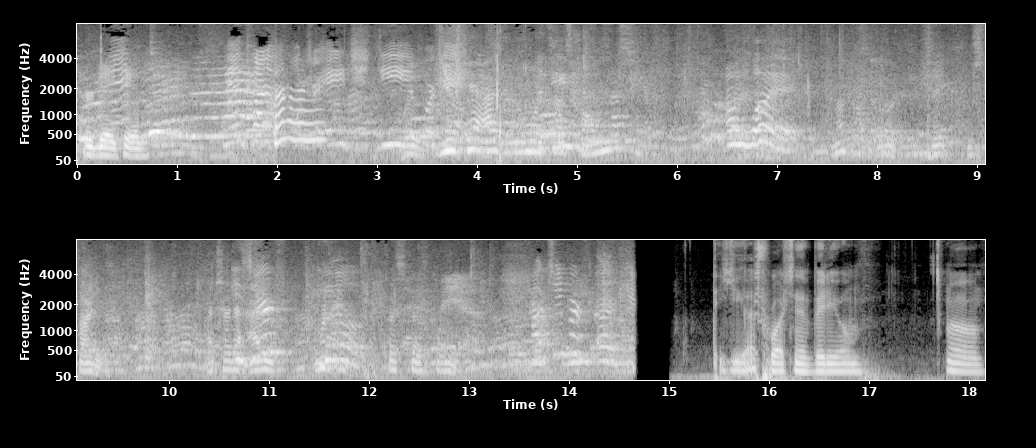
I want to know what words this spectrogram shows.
You're gay, kid. Man, HD 4K. You can't add any more class comments? On what? Nick, you started. I tried to Is add Thank you guys for watching the video. Um,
